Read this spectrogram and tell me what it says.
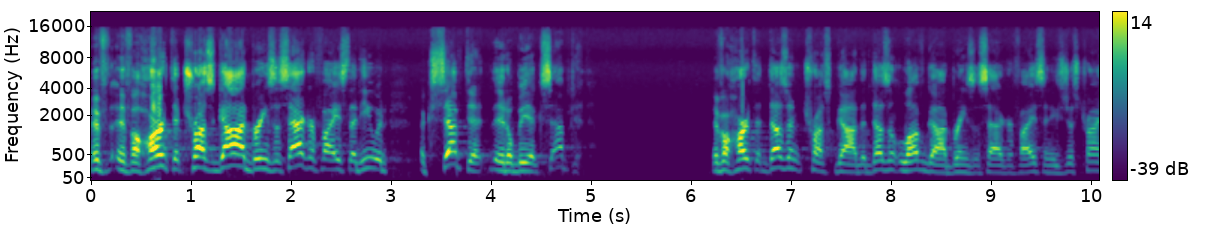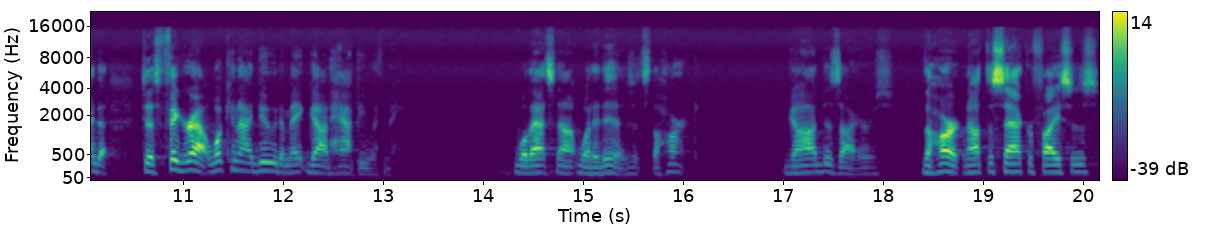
If, if a heart that trusts God brings a sacrifice that He would accept it, it'll be accepted. If a heart that doesn't trust God, that doesn't love God, brings a sacrifice and He's just trying to, to figure out what can I do to make God happy with me? Well, that's not what it is. It's the heart. God desires the heart, not the sacrifices,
